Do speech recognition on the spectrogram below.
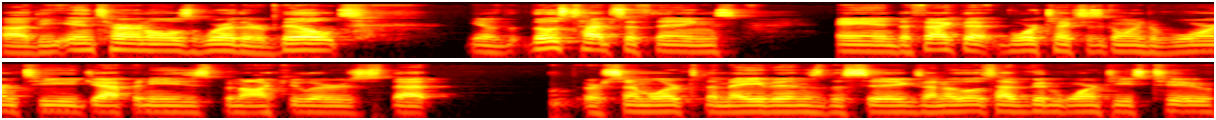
uh, the internals, where they're built, you know, those types of things. And the fact that Vortex is going to warranty Japanese binoculars that are similar to the Mavens, the SIGs. I know those have good warranties too.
